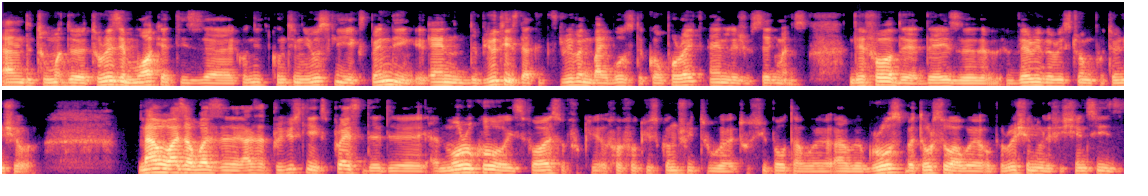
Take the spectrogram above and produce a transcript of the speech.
and the, tourism market is uh, continuously expanding. And the beauty is that it's driven by both the corporate and leisure segments. Therefore, there, there is a very, very strong potential. Now, as I was, uh, as I previously expressed, the, the Morocco is for us a, focus, a focus country to uh, to support our our growth, but also our operational efficiencies,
